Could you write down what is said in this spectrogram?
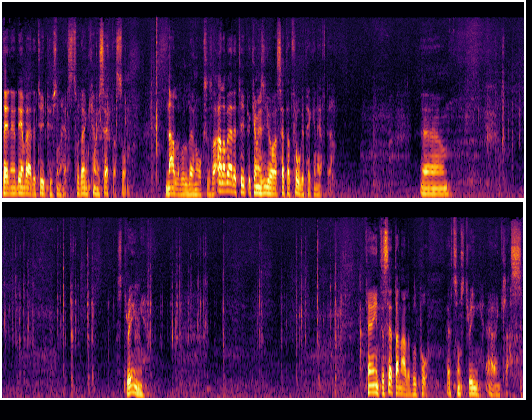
det, är, det är en värdetyp hur som helst så den kan vi sätta som nullable den också. Så alla värdetyper kan vi göra, sätta ett frågetecken efter. Eh, string kan jag inte sätta nullable på eftersom string är en klass.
